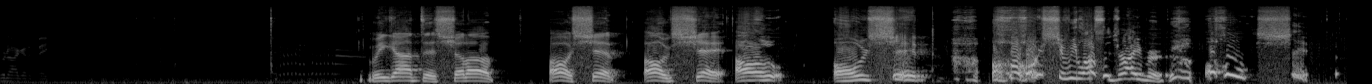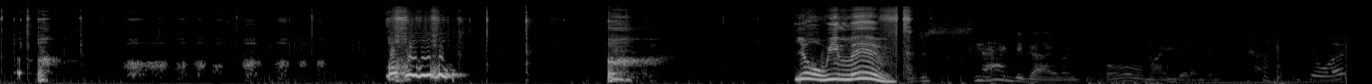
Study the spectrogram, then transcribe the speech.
We're not gonna make. We got this, shut up. Oh shit. Oh shit. Oh. Oh shit. Oh shit, we lost the driver. Oh shit. Oh. Yo, we lived. I just snagged the guy, like, oh my. I'm good, I'm good. You what?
